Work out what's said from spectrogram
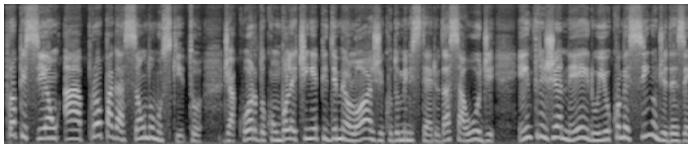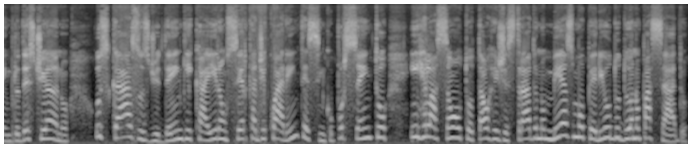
propiciam a propagação do mosquito. De acordo com o boletim epidemiológico do Ministério da Saúde, entre janeiro e o comecinho de dezembro deste ano, os casos de dengue caíram cerca de 45% em relação ao total registrado no mesmo período do ano passado,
